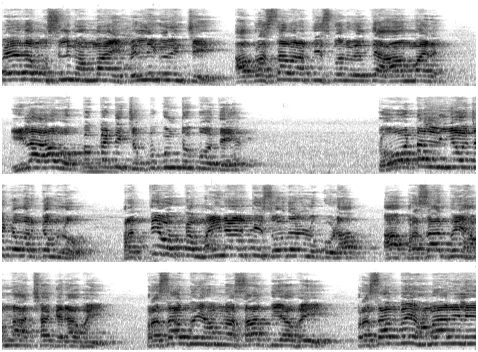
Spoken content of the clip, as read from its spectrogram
పేద ముస్లిం అమ్మాయి పెళ్ళి గురించి ఆ ప్రస్తావన తీసుకొని వెళ్తే ఆ అమ్మాయిని ఇలా ఒక్కొక్కటి చెప్పుకుంటూ పోతే టోటల్ నియోజకవర్గంలో ప్రతి ఒక్క మైనారిటీ సోదరులు కూడా ఆ ప్రసాద్ భయ్ హమ్నా అచ్చా కరా భయ్ ప్రసాద్ భయ్ హమ్నా సాత్ దియా భయ్ ప్రసాద్ భయ్ హమారీలే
